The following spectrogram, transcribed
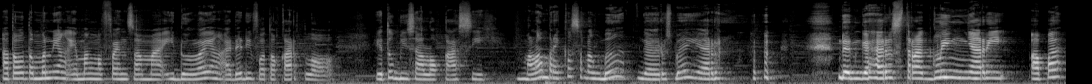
atau temen yang emang ngefans sama idola yang ada di photocard lo. Itu bisa lo kasih. Malah mereka seneng banget nggak harus bayar. Dan gak harus struggling nyari apa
